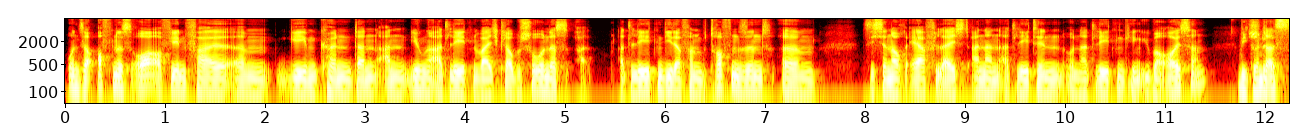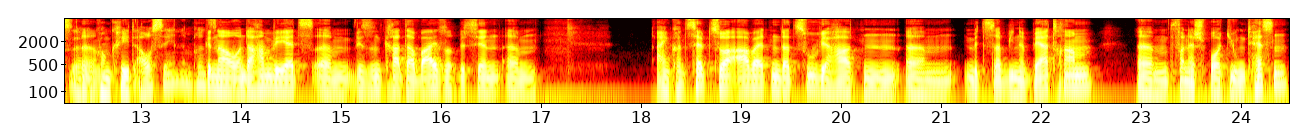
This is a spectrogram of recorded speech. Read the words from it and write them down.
unser offenes Ohr auf jeden Fall ähm, geben können dann an junge Athleten, weil ich glaube schon, dass Athleten, die davon betroffen sind, ähm, sich dann auch eher vielleicht anderen Athletinnen und Athleten gegenüber äußern. Wie könnte das äh, ähm, konkret aussehen im Prinzip? Genau, und da haben wir jetzt, ähm, wir sind gerade dabei, so ein bisschen ähm, ein Konzept zu erarbeiten dazu. Wir hatten ähm, mit Sabine Bertram ähm, von der Sportjugend Hessen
